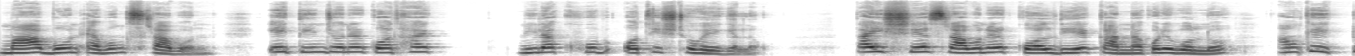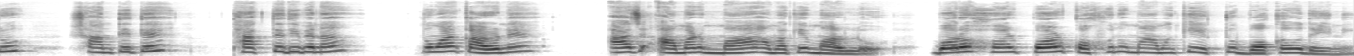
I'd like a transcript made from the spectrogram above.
মা, বোন এবং শ্রাবণ। এই তিনজনের কথায় নীলা খুব অতিষ্ঠ হয়ে গেল। তাই সে শ্রাবণের কল দিয়ে কান্না করে বলল, আমাকে একটু শান্তিতে থাকতে দিবে না? তোমার কারণে আজ আমার মা আমাকে মারলো। বড় হওয়ার পর কখনো মা আমাকে একটু বকাও দেয়নি।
